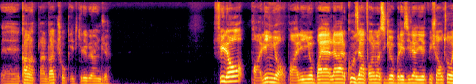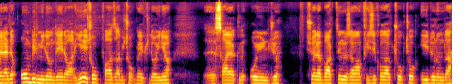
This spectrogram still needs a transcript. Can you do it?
Eee, kanatlarda çok etkili bir oyuncu. Filo Paulinho. Paulinho Bayer Leverkusen forması giyiyor. Brezilyalı 76 o herhalde 11 milyon değeri var. Yine çok fazla birçok mevkide oynuyor. Ee, sağ ayaklı oyuncu. Şöyle baktığımız zaman fizik olarak çok çok iyi durumda.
